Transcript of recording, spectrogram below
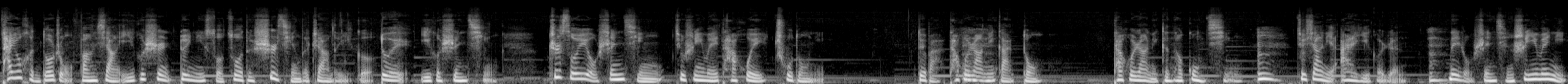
它有很多种方向，一个是对你所做的事情的这样的一个对，一个深情。之所以有深情，就是因为它会触动你，对吧？它会让你感动，它会让你跟他共情。嗯就像你爱一个人，嗯那种深情，是因为你，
